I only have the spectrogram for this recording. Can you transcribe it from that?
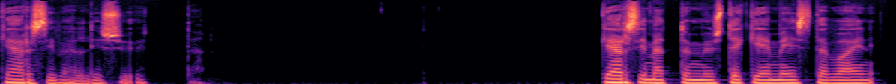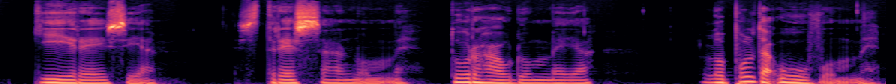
Kärsivällisyyttä. Kärsimättömyys tekee meistä vain kiireisiä, stressaannumme, turhaudumme ja lopulta uuvumme.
